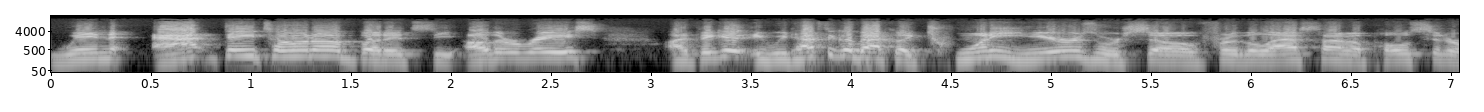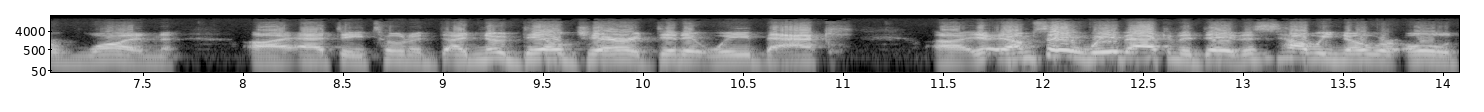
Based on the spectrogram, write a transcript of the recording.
win at Daytona, but it's the other race. I think it, we'd have to go back like 20 years or so for the last time a pole sitter won uh, at Daytona. I know Dale Jarrett did it way back uh, I'm saying way back in the day. This is how we know we're old.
